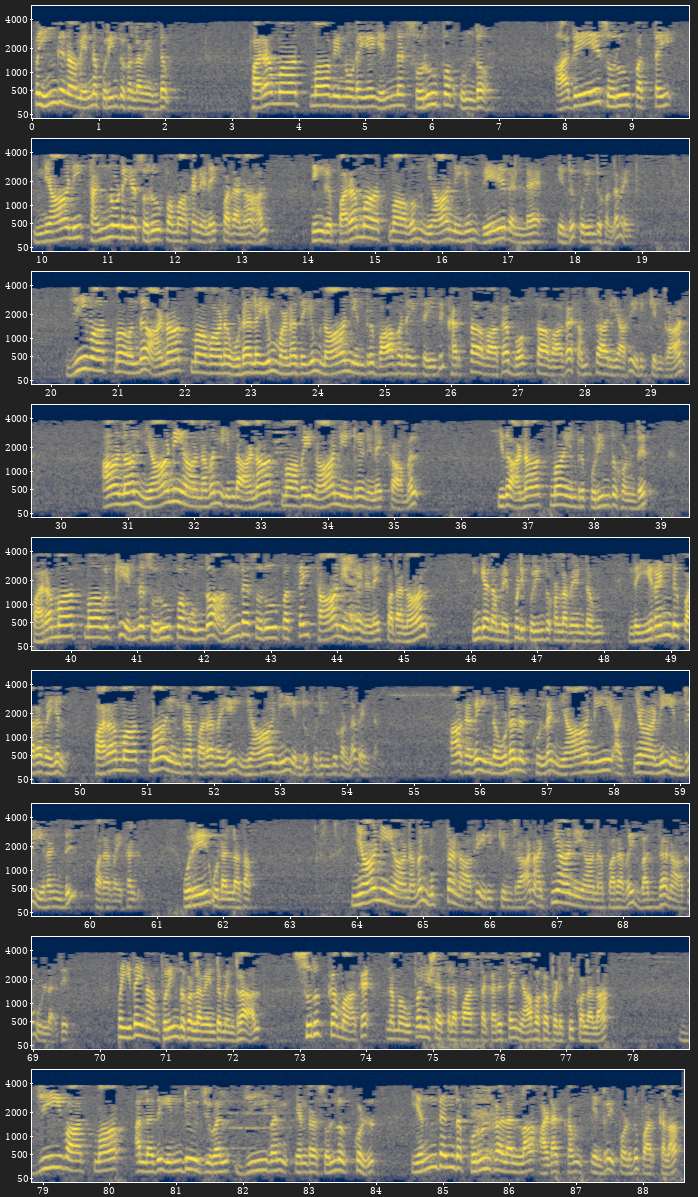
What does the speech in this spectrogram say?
இப்ப இங்கு நாம் என்ன புரிந்து கொள்ள வேண்டும்? பரமாத்மாவினுடைய என்ன சொரூபம் உண்டோ அதே சொரூபத்தை ஞானி தன்னுடைய சொரூபமாக நினைப்பதனால் இங்கு பரமாத்மாவும் ஞானியும் வேறல்ல என்று புரிந்து கொள்ள வேண்டும். ஜீவாத்மா வந்து அனாத்மாவான உடலையும் மனதையும் நான் என்று பாவனை செய்து கர்த்தாவாக போக்தாவாக சம்சாரியாக இருக்கின்றான். ஆனால் ஞானியானவன் இந்த அனாத்மாவை நான் என்று நினைக்காமல் இது அனாத்மா என்று புரிந்து கொண்டு பரமாத்மாவுக்கு என்ன சொரூபம் உண்டோ அந்த சொரூபத்தை தான் என்று நினைப்பதனால் இங்க நம்ம எப்படி புரிந்து கொள்ள வேண்டும்? இந்த இரண்டு பறவையில் பரமாத்மா என்ற பறவையை ஞானி என்று புரிந்து கொள்ள வேண்டும். ஆகவே இந்த உடலுக்குள்ள ஞானி அஜானி என்று இரண்டு பறவைகள் ஒரே உடல்ல தான். ஞானியானவன் முக்தனாக இருக்கின்றான். அஜானியான பறவை பத்தனாக உள்ளது. இப்ப இதை நாம் புரிந்து கொள்ள வேண்டும் என்றால் சுருக்கமாக நம்ம உபனிஷத்துல பார்த்த கருத்தை ஞாபகப்படுத்தி கொள்ளலாம். ஜீவாத்மா அல்லது இண்டிவிஜுவல் ஜீவன் என்ற சொல்லுக்குள் எந்தெந்த பொருள்களெல்லாம் அடக்கம் என்று இப்பொழுது பார்க்கலாம்.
